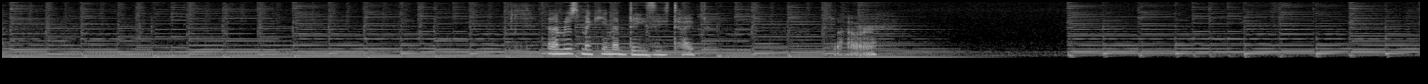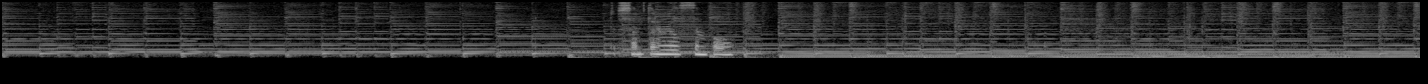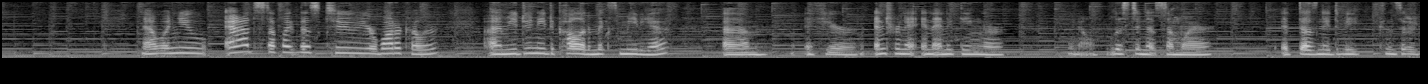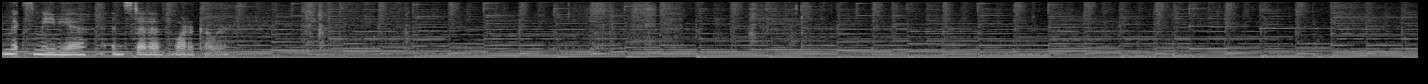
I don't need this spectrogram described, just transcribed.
I'm just making a daisy type flower. Just something real simple. Now when you add stuff like this to your watercolor, um, you do need to call it a mixed media. Um, if you're entering it in anything or, you know, listing it somewhere, it does need to be considered mixed media instead of watercolor.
